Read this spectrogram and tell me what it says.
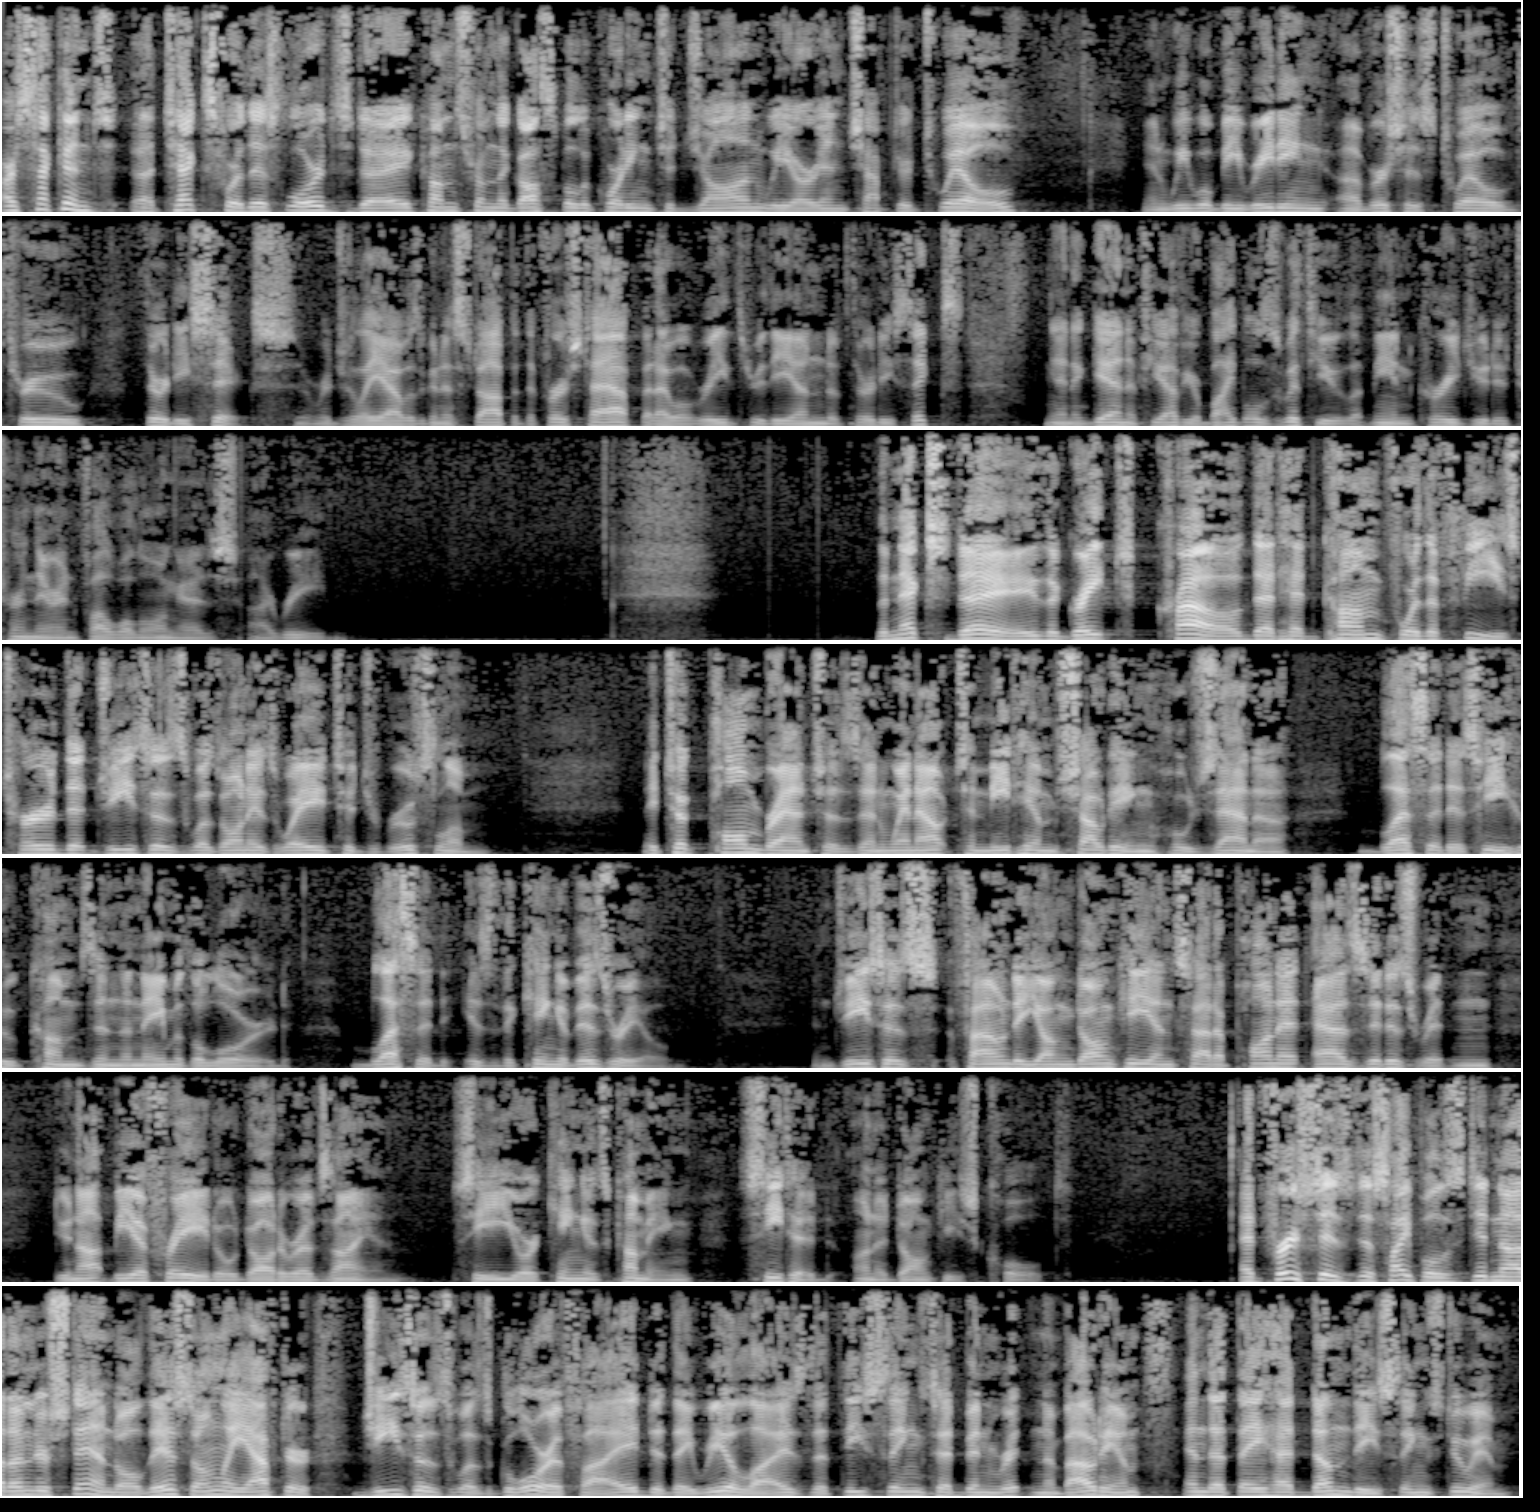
Our second uh, text for this Lord's Day comes from the Gospel according to John. We are in chapter 12, and we will be reading uh, verses 12 through 36. Originally, I was going to stop at the first half, but I will read through the end of 36. And again, if you have your Bibles with you, let me encourage you to turn there and follow along as I read. The next day, the great crowd that had come for the feast heard that Jesus was on his way to Jerusalem. They took palm branches and went out to meet him shouting, Hosanna! Blessed is he who comes in the name of the Lord. Blessed is the King of Israel. And Jesus found a young donkey and sat upon it as it is written, Do not be afraid, O daughter of Zion. See, your king is coming seated on a donkey's colt. At first his disciples did not understand all this. Only after Jesus was glorified did they realize that these things had been written about him and that they had done these things to him.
